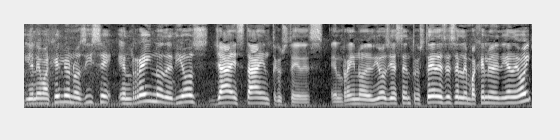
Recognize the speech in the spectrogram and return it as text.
y el Evangelio nos dice, el reino de Dios ya está entre ustedes. El reino de Dios ya está entre ustedes, es el Evangelio del día de hoy.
